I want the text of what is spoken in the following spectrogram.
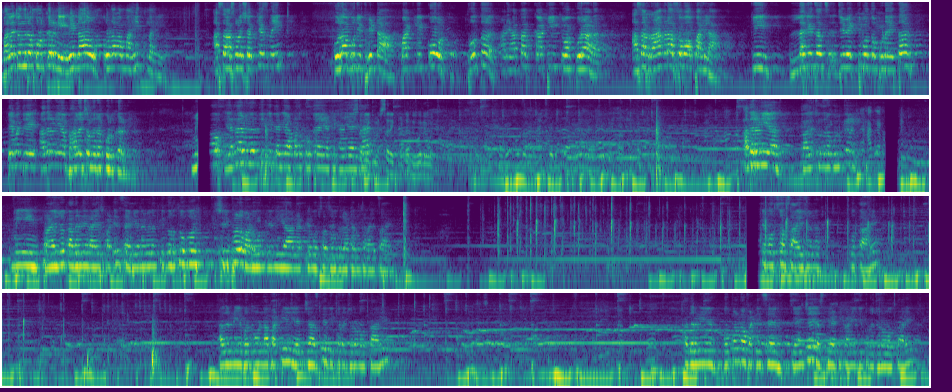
बालचंद्र कुलकर्णी हे नाव कोणाला माहीत नाही. असं असणं शक्यच नाही. कोल्हापुरी फेटा पाटली कोट धोतर आणि हातात काठी किंवा कुऱ्हाड असा रांगडा स्वभाव पाहिला की लगेचच जे व्यक्तिमत्व पुढे येतं ते म्हणजे आदरणीय भालचंद्र कुलकर्णी. मी यांना विनंती की त्यांनी आपण कृपया या ठिकाणी आदरणीय बालचंद्र कुलकर्णी. मी प्रायोजक आदरणीय राजेश पाटील साहेब यांना विनंती करतो की श्रीफळ वाढवून त्यांनी या नाट्यमहोत्सवाचं उद्घाटन करायचं आहे. नाट्यमहोत्सवाचं आयोजन होत आहे. आदरणीय बनमोंडा पाटील यांच्या हस्ते दीपप्रज्वलन होत आहे. आदरणीय गोपाळराव पाटील साहेब यांच्याही हस्ते या ठिकाणी दीपप्रज्वलन होत आहे.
